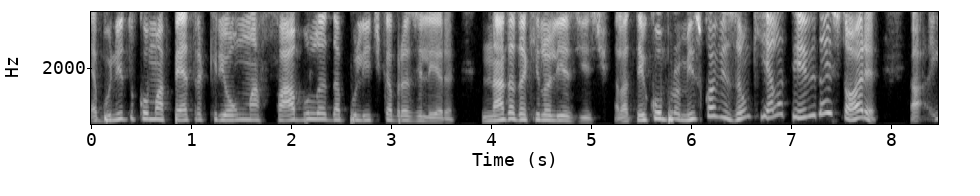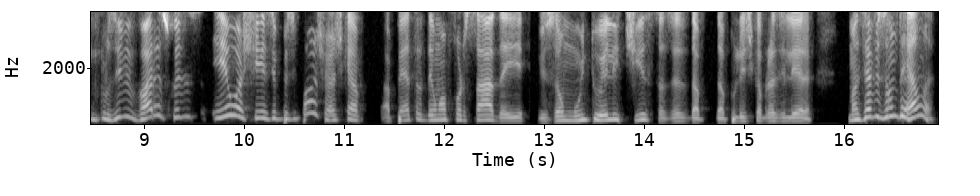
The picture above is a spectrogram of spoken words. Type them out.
é bonito como a Petra criou uma fábula da política brasileira. Nada daquilo ali existe. Ela tem compromisso com a visão que ela teve da história. Ah, inclusive, várias coisas eu achei assim, poxa, eu acho que a, a Petra deu uma forçada aí, visão muito elitista, às vezes, da, da política brasileira. Mas é a visão dela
